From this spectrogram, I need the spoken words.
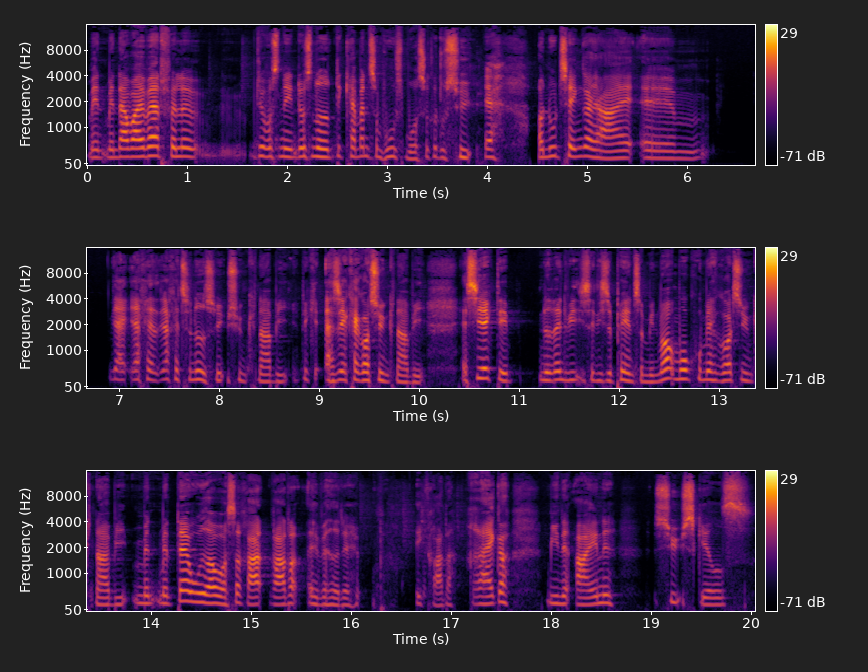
men, men der var i hvert fald, øh, det var sådan en, det var sådan noget, det kan man som husmor, så kan du sy. Ja. Og nu tænker jeg, øh, jeg, jeg, kan, jeg kan til nød sy, sy en knap i. Det kan, altså, jeg kan godt sy en knap i. Jeg siger ikke, det er nødvendigvis er lige så pænt som min mormor kunne, men jeg kan godt sy en knap i. Men, men derudover så ret, retter, øh, hvad hedder det, ikke retter, rækker mine egne sy-skills.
